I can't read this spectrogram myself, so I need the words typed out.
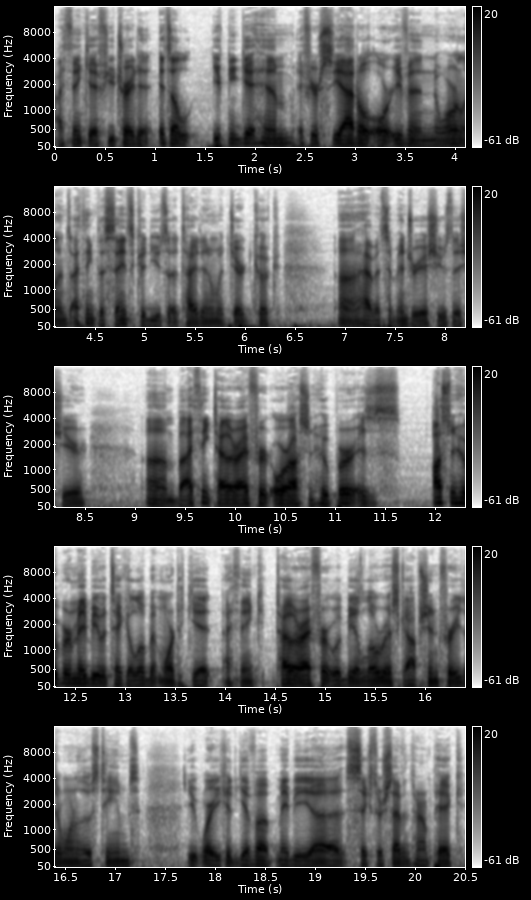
I think if you trade it, it's a you can get him if you're Seattle or even New Orleans. I think the Saints could use a tight end with Jared Cook uh, having some injury issues this year. Um, but I think Tyler Eifert or Austin Hooper is Austin Hooper maybe would take a little bit more to get. I think Tyler Eifert would be a low risk option for either one of those teams, you, where you could give up maybe a sixth or seventh round pick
